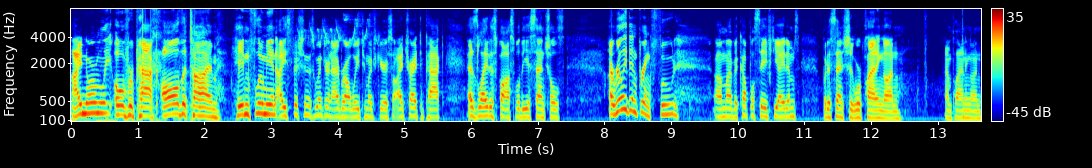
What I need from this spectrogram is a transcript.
I normally overpack all the time. Hayden flew me in ice fishing this winter and I brought way too much gear, so I tried to pack as light as possible, the essentials. I really didn't bring food. Um, I have a couple safety items, but essentially we're planning on, I'm planning on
